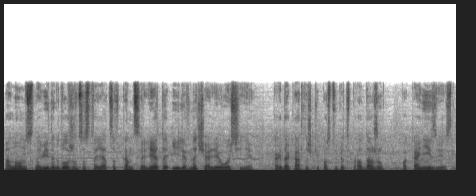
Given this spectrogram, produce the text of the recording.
Анонс новинок должен состояться в конце лета или в начале осени. Когда карточки поступят в продажу, пока неизвестно.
